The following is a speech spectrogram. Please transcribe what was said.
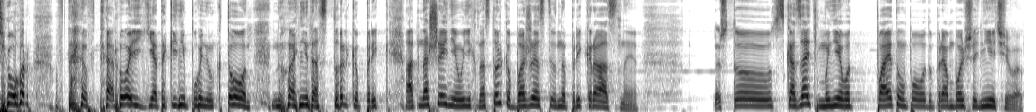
актер, вто- второй я так и не понял, кто он, но они настолько прек- отношения у них настолько божественно прекрасные что сказать мне вот по этому поводу прям больше нечего.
